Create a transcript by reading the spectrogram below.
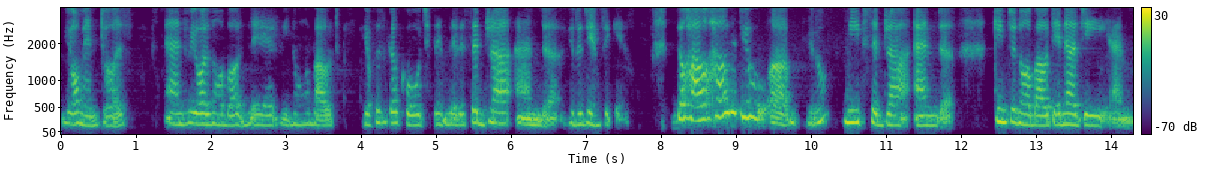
your mentors. And we all know about Blair, we know about your physical coach, then there is Sidra and, uh, you know, James Ikes. So how, how did you, um, you know, meet Sidra and uh, came to know about energy and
